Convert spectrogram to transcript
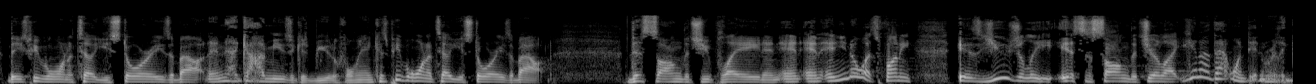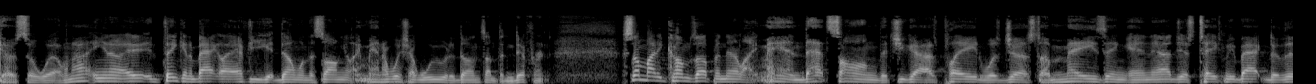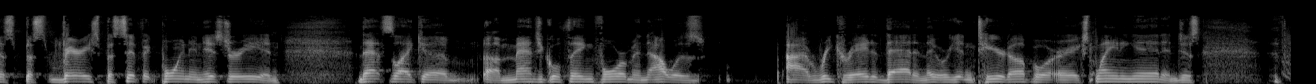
these people want to tell you stories about, and God, music is beautiful, man, because people want to tell you stories about this song that you played. And, and and and you know what's funny is usually it's a song that you're like you know that one didn't really go so well. And i you know thinking back like after you get done with the song you're like man i wish I, we would have done something different. Somebody comes up and they're like man that song that you guys played was just amazing. And that just takes me back to this very specific point in history. And that's like a, a magical thing for them. And I was I recreated that, and they were getting teared up or, or explaining it, and just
